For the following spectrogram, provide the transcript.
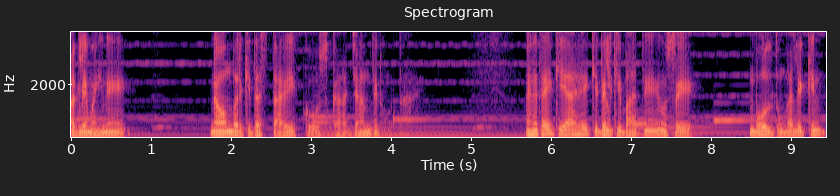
अगले महीने नवंबर की दस तारीख को उसका जन्मदिन होता है। मैंने तय किया है कि दिल की बातें उसे बोल दूँगा, लेकिन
